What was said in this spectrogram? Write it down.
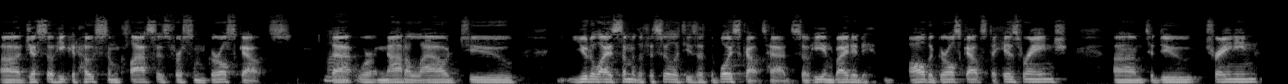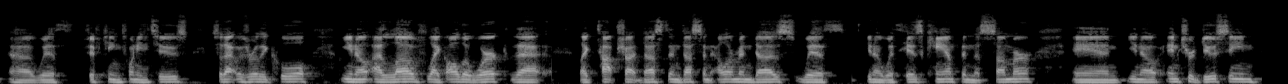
uh, just so he could host some classes for some Girl Scouts wow. that were not allowed to utilize some of the facilities that the Boy Scouts had. So he invited all the Girl Scouts to his range um, to do training uh, with 1522s. So that was really cool. You know, I love like all the work that like Top Shot Dustin, Dustin Ellerman does with, you know, with his camp in the summer and, you know, introducing,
